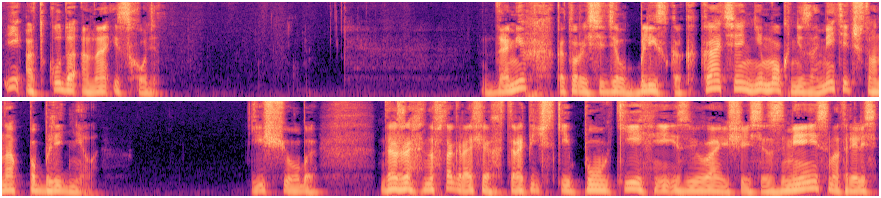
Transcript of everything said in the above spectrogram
и откуда она исходит. Дамир, который сидел близко к Кате, не мог не заметить, что она побледнела. Еще бы. Даже на фотографиях тропические пауки и извивающиеся змеи смотрелись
